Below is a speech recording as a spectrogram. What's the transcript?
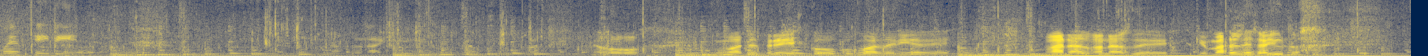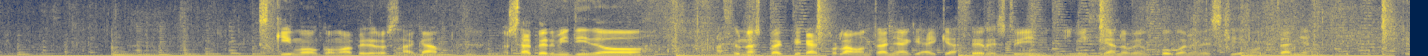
Buen feeling. No, un poco más de fresco, un poco más de nieve. Ganas, ganas de quemar el desayuno. Esquimo como a Pedrosa Camp nos ha permitido hacer unas prácticas por la montaña que hay que hacer. Estoy iniciándome un poco en el esquí de montaña. He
